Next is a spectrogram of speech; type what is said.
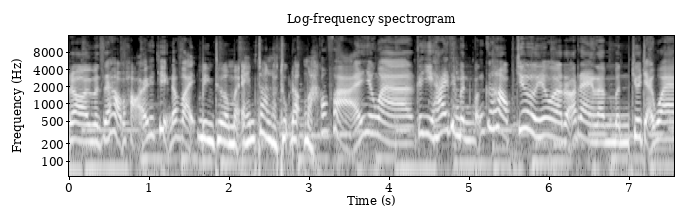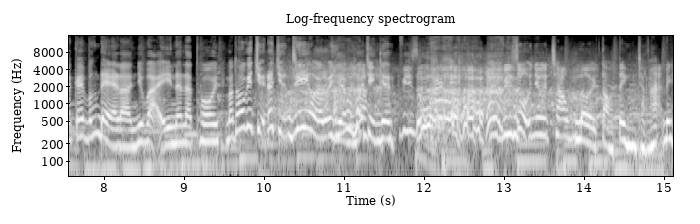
rồi mình sẽ học hỏi cái chuyện đó vậy. Bình thường mà én toàn là thụ động mà. Không phải nhưng mà cái gì hay thì mình vẫn cứ học chứ. Nhưng mà rõ ràng là mình chưa trải qua cái vấn đề là như vậy nên là thôi. Mà thôi cái chuyện đó chuyện riêng mà bây giờ mình nói chuyện gì ví dụ ví dụ như trong lời tỏ tình chẳng hạn đi.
